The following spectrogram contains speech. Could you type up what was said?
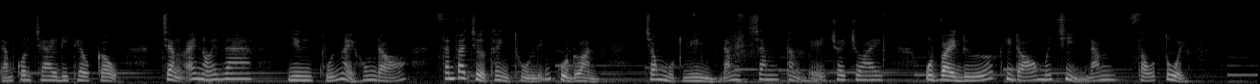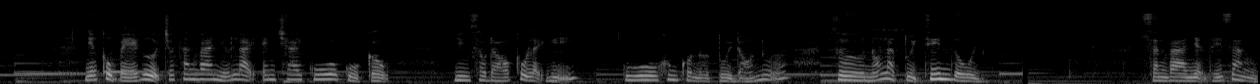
Đám con trai đi theo cậu, Chẳng ai nói ra, Nhưng cuối ngày hôm đó, Sanva trở thành thủ lĩnh của đoàn, Trong 1.500 thằng bé choi choi, Một vài đứa khi đó mới chỉ 5-6 tuổi. Những cậu bé gửi cho Sanva nhớ lại em trai cua của cậu. Nhưng sau đó cậu lại nghĩ Cua không còn ở tuổi đó nữa, Giờ nó là tuổi teen rồi. Sanva nhận thấy rằng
